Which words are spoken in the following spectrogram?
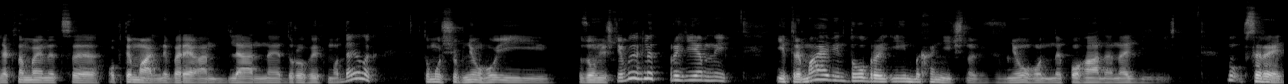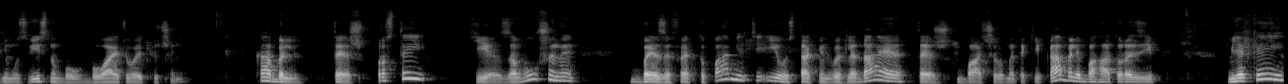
як на мене, це оптимальний варіант для недорогих моделек, тому що в нього і зовнішній вигляд приємний, і тримає він добре, і механічно в нього непогана надійність. Ну, в середньому, звісно, бо бувають виключення. Кабель теж простий, є завушений, без ефекту пам'яті, і ось так він виглядає. Теж бачили ми такі кабелі багато разів. М'який,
